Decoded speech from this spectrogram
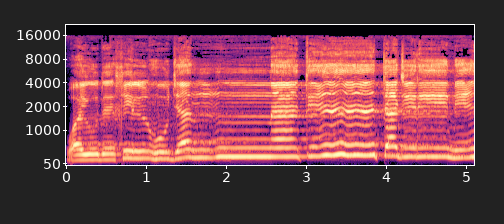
ويدخله جنات تجري من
